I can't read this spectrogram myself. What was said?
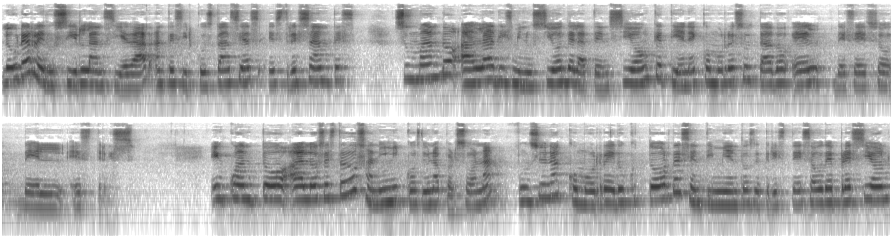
logra reducir la ansiedad ante circunstancias estresantes, sumando a la disminución de la tensión que tiene como resultado el deceso del estrés. En cuanto a los estados anímicos de una persona, funciona como reductor de sentimientos de tristeza o depresión,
